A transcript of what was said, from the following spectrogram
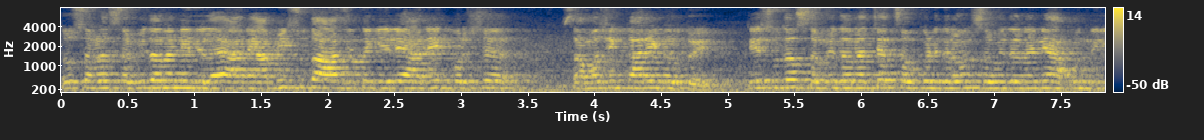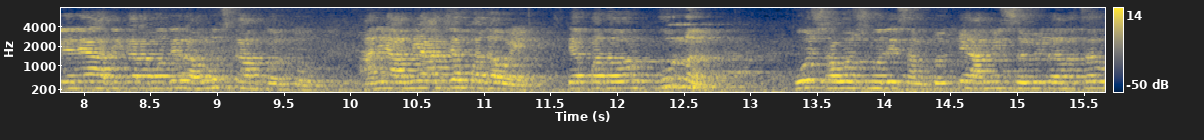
तो सगळा संविधानाने दिलाय आणि आम्ही सुद्धा आज इथे गेले अनेक वर्ष सामाजिक कार्य करतोय ते सुद्धा संविधानाच्या चौकटीत राहून संविधानाने आपण दिलेल्या अधिकारामध्ये राहूनच काम करतो. आणि आम्ही आज ज्या पदावर आहे त्या पदावर पूर्ण पोस्ट हाऊसमध्ये सांगतो की आम्ही संविधानाचा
